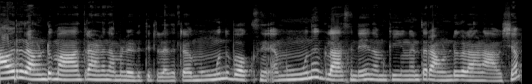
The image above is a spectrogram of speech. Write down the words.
ആ ഒരു റൗണ്ട് മാത്രമാണ് നമ്മൾ എടുത്തിട്ടുള്ളത് കേട്ടോ. മൂന്ന് ബോക്സ് മൂന്ന് ഗ്ലാസിന്റെയും നമുക്ക് ഇങ്ങനത്തെ റൗണ്ടുകളാണ് ആവശ്യം.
